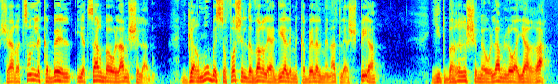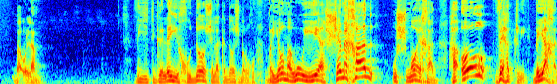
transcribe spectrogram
שהרצון לקבל יצר בעולם שלנו, גרמו בסופו של דבר להגיע למקבל על מנת להשפיע, יתברר שמעולם לא היה רע בעולם. ויתגלה ייחודו של הקדוש ברוך הוא. ביום ההוא יהיה השם אחד ושמו אחד, האור והכלי, ביחד.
